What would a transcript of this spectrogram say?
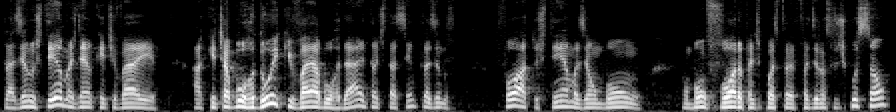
trazendo os temas né, que a gente vai. Que a gente abordou e que vai abordar. Então a gente está sempre trazendo fotos, temas. É um bom, um bom fórum para a gente poder fazer nossa discussão.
